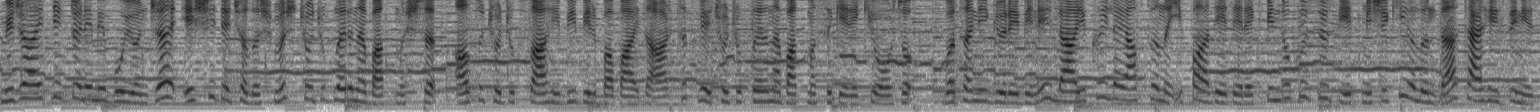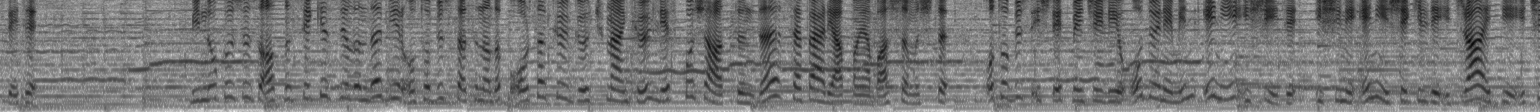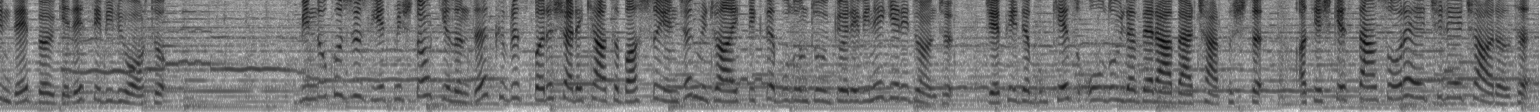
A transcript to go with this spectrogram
Mücahitlik dönemi boyunca eşi de çalışmış, çocuklarına bakmıştı. Altı çocuk sahibi bir babaydı artık ve çocuklarına bakması gerekiyordu. Vatani görevini layıkıyla yaptığını ifade ederek 1972 yılında terhisini istedi. 1968 yılında bir otobüs satın alıp Ortaköy Göçmenköy Lefkoşa hattında sefer yapmaya başlamıştı. Otobüs işletmeciliği o dönemin en iyi işiydi. İşini en iyi şekilde icra ettiği için de bölgede seviliyordu. 1974 yılında Kıbrıs Barış Harekatı başlayınca mücahitlikte bulunduğu görevine geri döndü. Cephede bu kez oğluyla beraber çarpıştı. Ateşkesten sonra elçiliğe çağrıldı.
